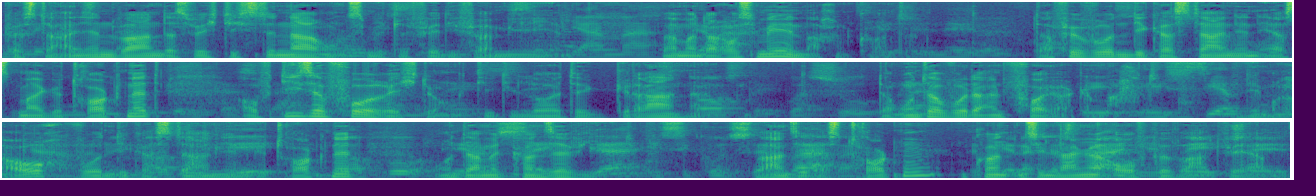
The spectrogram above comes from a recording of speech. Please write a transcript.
Kastanien waren das wichtigste Nahrungsmittel für die Familien, weil man daraus Mehl machen konnte. Dafür wurden die Kastanien erstmal getrocknet auf dieser Vorrichtung, die die Leute Gran nannten. Darunter wurde ein Feuer gemacht. In dem Rauch wurden die Kastanien getrocknet und damit konserviert. Waren sie erst trocken, konnten sie lange aufbewahrt werden.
